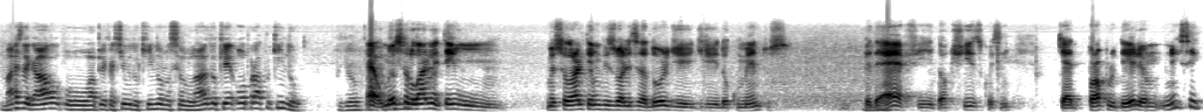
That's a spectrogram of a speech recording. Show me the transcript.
mais legal o aplicativo do Kindle no celular do que o próprio Kindle. Porque o É, o próprio meu Kindle- celular ele tem um. Meu celular tem um visualizador de, de documentos, PDF, DocX, coisa assim, que é próprio dele. Eu nem sei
